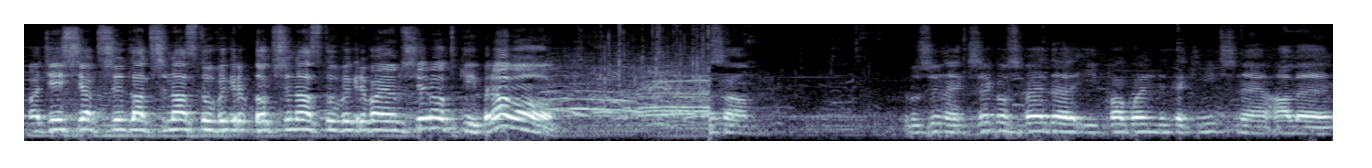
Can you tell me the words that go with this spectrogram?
Dwadzieścia trzy dla 13 do 13 wygrywają środki. Brawo! Przepraszam drużynę Grzegorz Weder i dwa błędy techniczne, ale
